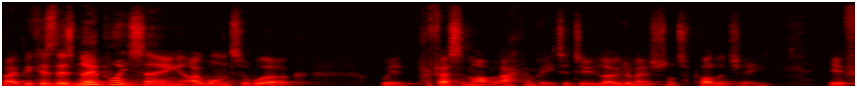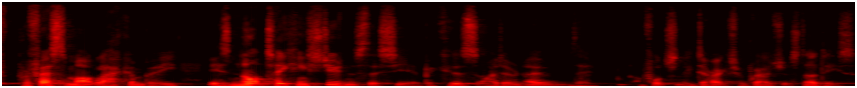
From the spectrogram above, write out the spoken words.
Right? Because there's no point saying I want to work with Professor Mark Lackenby to do low-dimensional topology if Professor Mark Lackenby is not taking students this year because, I don't know, they're unfortunately Director of Graduate Studies.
